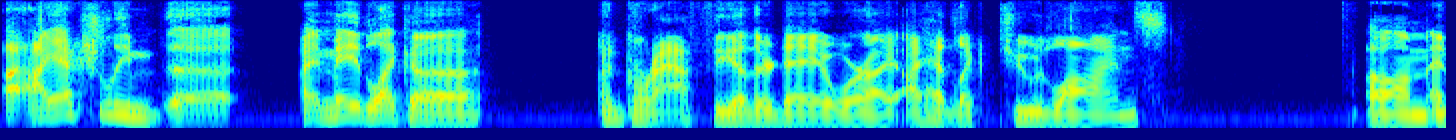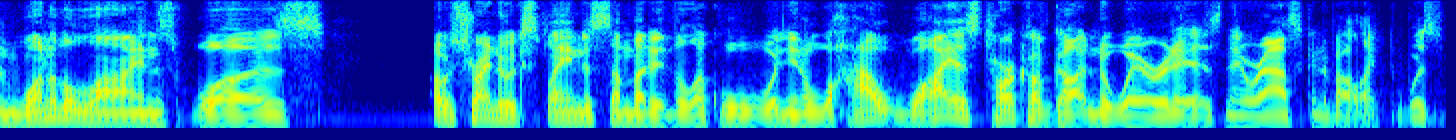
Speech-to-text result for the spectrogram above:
i, I actually uh, i made like a a graph the other day where I, I had like two lines. Um, and one of the lines was I was trying to explain to somebody that like, well, you know, how why has Tarkov gotten to where it is? And they were asking about like was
